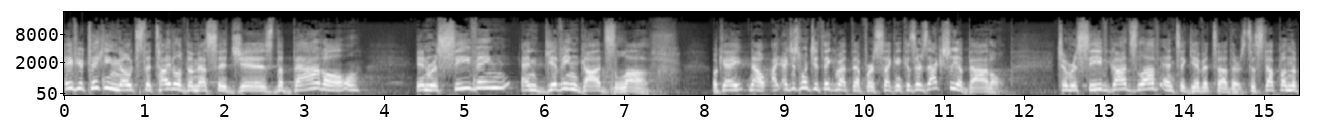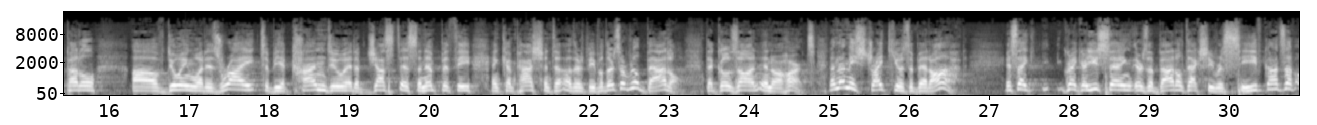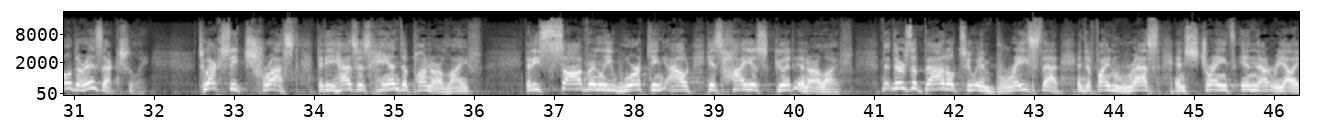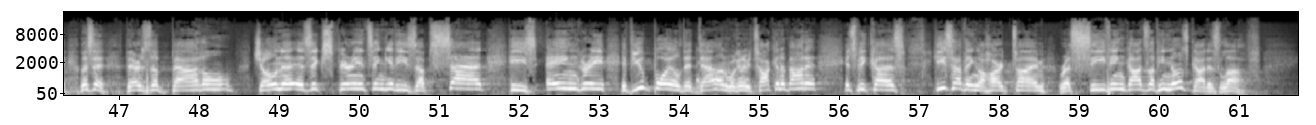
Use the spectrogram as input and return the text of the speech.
Hey, if you're taking notes, the title of the message is The Battle in Receiving and Giving God's Love. Okay, now I, I just want you to think about that for a second because there's actually a battle to receive God's love and to give it to others, to step on the pedal of doing what is right, to be a conduit of justice and empathy and compassion to other people. There's a real battle that goes on in our hearts. Now, that may strike you as a bit odd. It's like, Greg, are you saying there's a battle to actually receive God's love? Oh, there is actually. To actually trust that He has His hand upon our life, that He's sovereignly working out His highest good in our life. There's a battle to embrace that and to find rest and strength in that reality. Listen, there's a battle. Jonah is experiencing it. He's upset. He's angry. If you boiled it down, we're going to be talking about it. It's because he's having a hard time receiving God's love. He knows God is love.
